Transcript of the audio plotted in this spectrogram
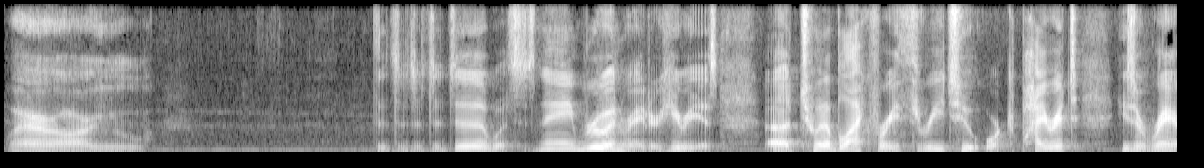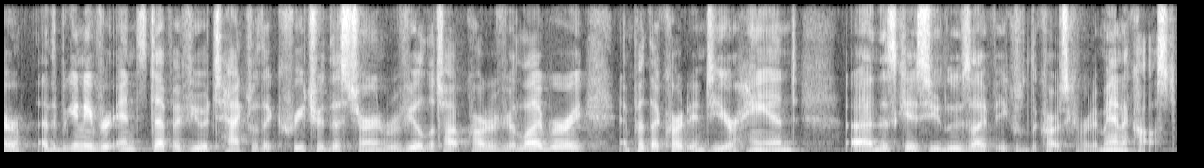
where are you? What's his name? Ruin Raider. Here he is. Uh, two and a black for a 3 2 Orc Pirate. He's a rare. At the beginning of your end step, if you attacked with a creature this turn, reveal the top card of your library and put that card into your hand. Uh, in this case, you lose life equal to the card's converted mana cost.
